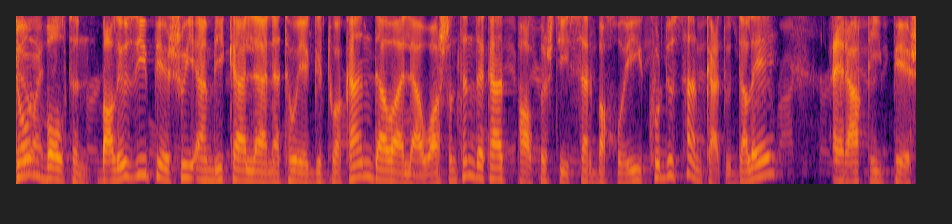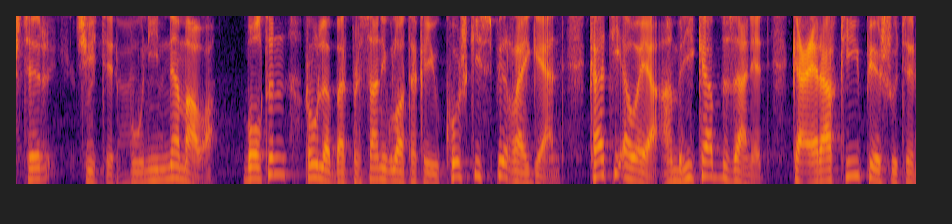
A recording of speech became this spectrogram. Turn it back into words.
جۆن بۆڵتن، باڵیۆزی پێشووی ئەمریکا لە نەتەوە یەکگرتووەکان داوا لە واشنتن دەکات پاڵپشتی سەربەخۆیی کوردستان بکات و دەڵێ، عێراقی پێشتر چیتر بوونی نەماوە. بۆڵتن ڕوو لە بەرپرسانی وڵاتەکەی و کۆشکی سپی ڕایگەیاند، کاتی ئەوەیە ئەمریکا بزانێت کە عێراقی پێشووتر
